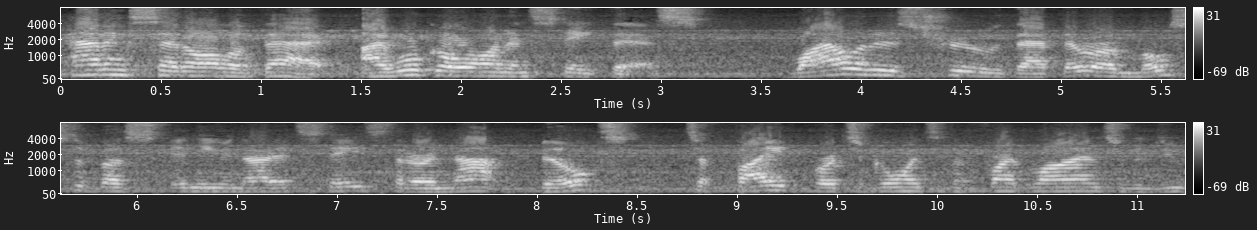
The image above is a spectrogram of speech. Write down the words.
Having said all of that, I will go on and state this. While it is true that there are most of us in the United States that are not built to fight or to go into the front lines or to do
